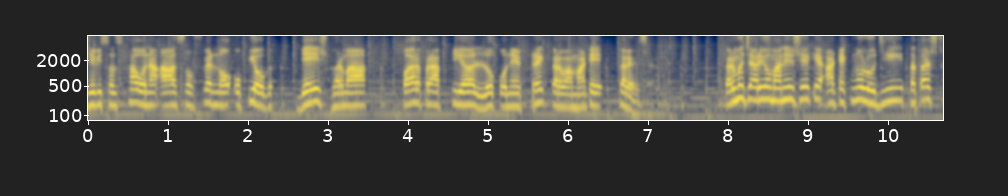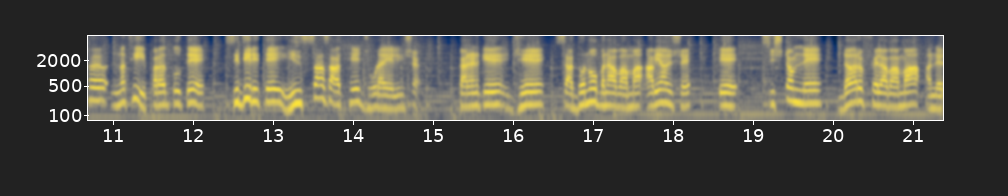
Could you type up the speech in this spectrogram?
જેવી સંસ્થાઓના આ સોફ્ટવેરનો ઉપયોગ દેશભરમાં પરપ્રાપ્તીય લોકોને ટ્રેક કરવા માટે કરે છે. કર્મચારીઓ માને છે કે આ ટેકનોલોજી તટસ્થ નથી, પરંતુ તે સીધી રીતે હિંસા સાથે જોડાયેલી છે. કારણ કે જે સાધનો બનાવવામાં આવ્યા છે, તે સિસ્ટમને ડર ફેલાવવામાં અને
